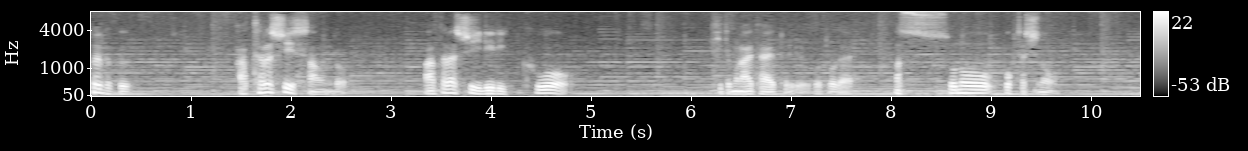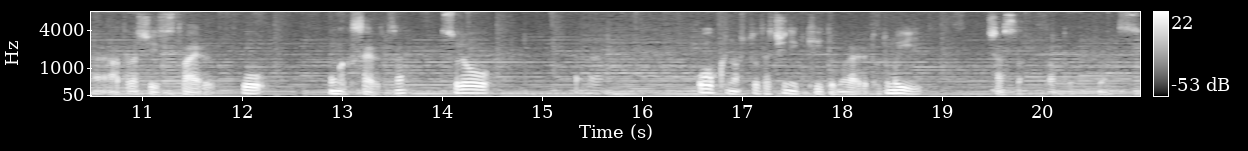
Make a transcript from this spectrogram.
とにかく、新しいサウンド、新しいリリックを聴いてもらいたいということで、まあ、その僕たちの新しいスタイルを、音楽スタイルですね。それを、多くの人たちに聴いてもらえるとてもいいチャンスだったと思います。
